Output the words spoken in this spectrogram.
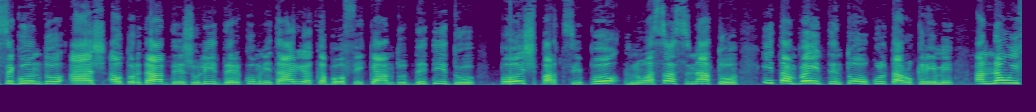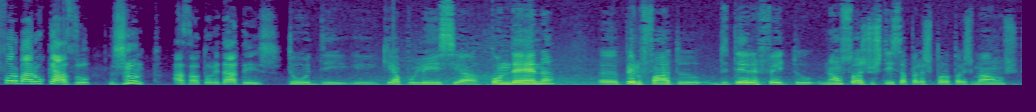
Segundo as autoridades, o líder comunitário acabou ficando detido pois participou no assassinato e também tentou ocultar o crime a não informar o caso junto às autoridades. Tudo que a polícia condena eh, pelo fato de terem feito não só justiça pelas próprias mãos,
